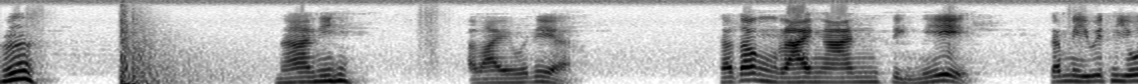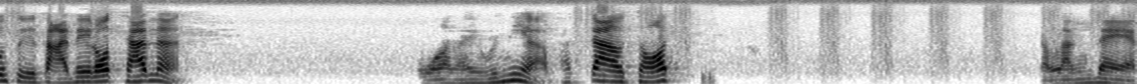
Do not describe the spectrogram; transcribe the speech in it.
เฮ้ย นานี่อะไรวะเนี่ยจะต้องรายงานสิ่งนี้จะมีวิทยุสื่อสารในรถฉันน่ะโอ้อะไรวะเนี่ย พระเจ้าจอร์ดกำลังแดก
